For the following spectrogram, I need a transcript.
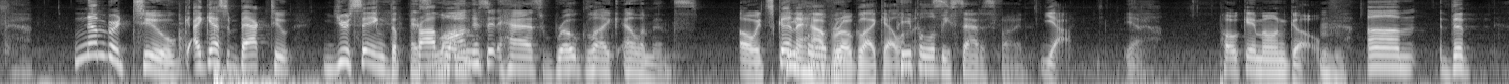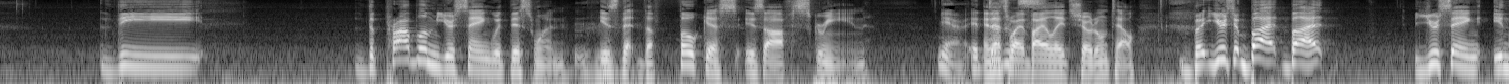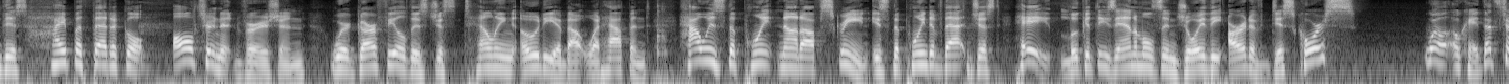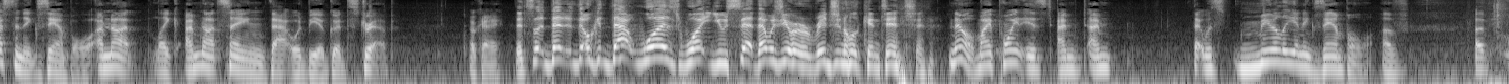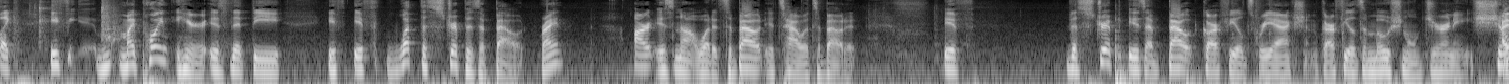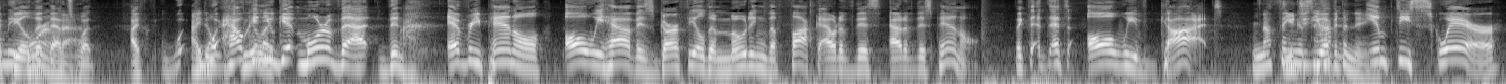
Number two, I guess back to you're saying the problem. As long as it has roguelike elements, oh, it's gonna have will be- roguelike elements. People will be satisfied. yeah. Yeah. Pokemon Go. Mm-hmm. Um, the the the problem you're saying with this one Mm-hmm. is that the focus is off screen, Yeah. It and that's why it violates show don't tell. But you're but but you're saying in this hypothetical alternate version where Garfield is just telling Odie about what happened, how is the point not off screen? Is the point of that just, hey, look at these animals enjoy the art of discourse? Well, okay, that's just an example. I'm not like I'm not saying that would be a good strip. Okay. That's uh, that okay, that was what you said. That was your original contention. No, my point is I'm I'm that was merely an example of of like if my point here is that the if if what the strip is about, right? Art is not what it's about, it's how it's about it. If the strip is about Garfield's reaction, Garfield's emotional journey. Show I me feel more that that's that. That's what I wh- I don't wh- how can you get more of that than every panel all we have is Garfield emoting the fuck out of this out of this panel. Like that, that's all we've got. Nothing you is just you have an empty square.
